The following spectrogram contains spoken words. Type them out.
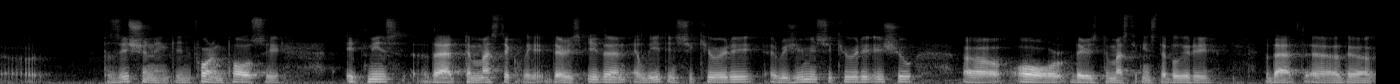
uh, positioning in foreign policy, it means that domestically there is either an elite insecurity, a regime insecurity issue, uh, or there is domestic instability that uh, the,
